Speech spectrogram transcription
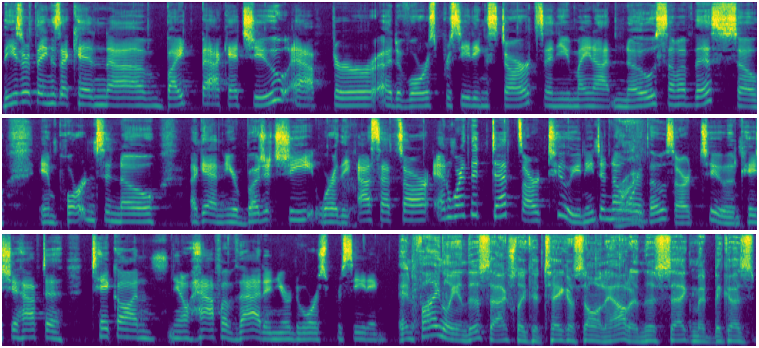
these are things that can uh, bite back at you after a divorce proceeding starts, and you may not know some of this. So important to know again your budget sheet, where the assets are, and where the debts are too. You need to know right. where those are too, in case you have to take on you know half of that in your divorce proceeding. And finally, and this actually could take us on out in this segment because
